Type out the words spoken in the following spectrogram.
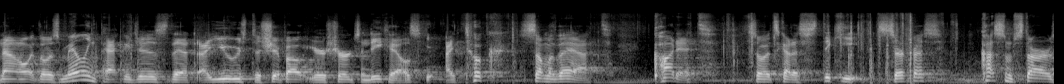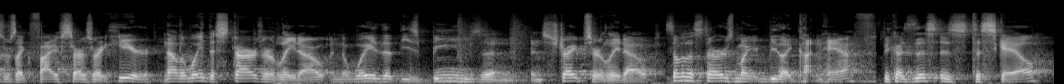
Now, those mailing packages that I use to ship out your shirts and decals, I took some of that, cut it, so it's got a sticky surface, custom stars, there's like five stars right here. Now the way the stars are laid out and the way that these beams and, and stripes are laid out, some of the stars might be like cut in half because this is to scale.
